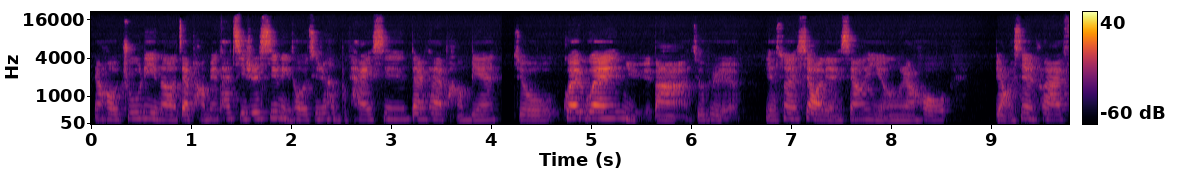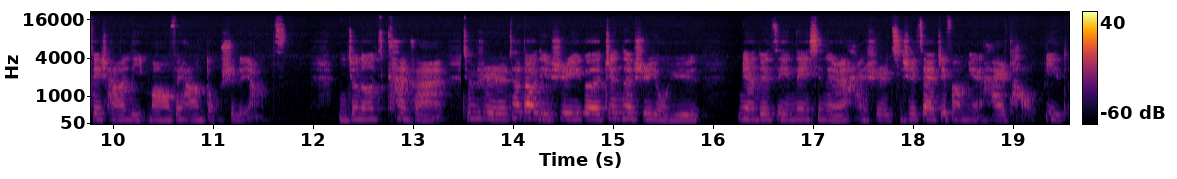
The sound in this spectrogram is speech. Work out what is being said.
然后朱莉呢在旁边，她其实心里头其实很不开心，但是她在旁边就乖乖女吧，就是也算笑脸相迎，然后表现出来非常礼貌、非常懂事的样子。你就能看出来，就是她到底是一个真的是勇于面对自己内心的人，还是其实在这方面还是逃避的。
